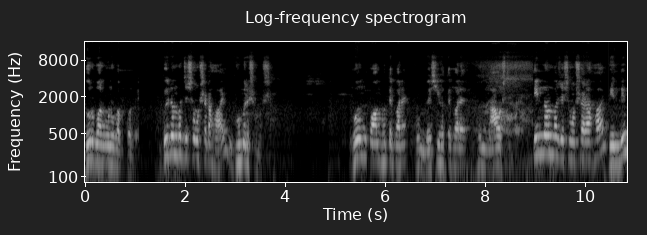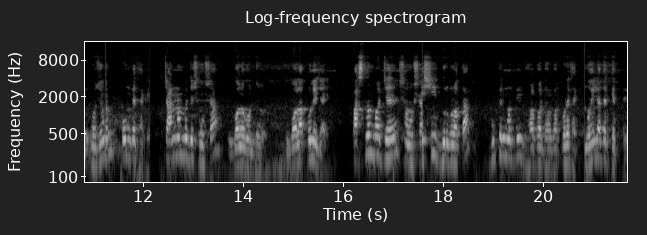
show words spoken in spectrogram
দুর্বল অনুভব করবে। দুই নম্বর যে সমস্যাটা হয়, ঘুমের সমস্যা। ঘুম কম হতে পারে, ঘুম বেশি হতে পারে, ঘুম নাও আসতে পারে। তিন নম্বর যে সমস্যাটা হয়, দিন দিন ওজন কমতে থাকে। চার নম্বর যে সমস্যা গলগন্ডল গলা ফুলে যায়। পাঁচ নম্বর যে সমস্যা, বেশি দুর্বলতা বুকের মধ্যেই ধরঘর ধরঘর করে থাকে। মহিলাদের ক্ষেত্রে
